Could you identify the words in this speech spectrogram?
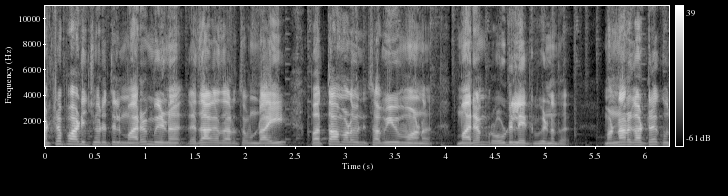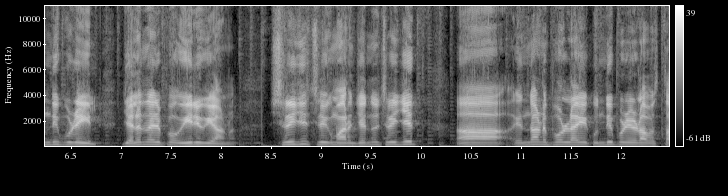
അട്ടപ്പാടി ചുരത്തിൽ മരം വീണ് ഗതാഗത തടസ്സമുണ്ടായി പത്താം വളവിന് സമീപമാണ് മരം റോഡിലേക്ക് വീണത്. മണ്ണാർക്കാട്ട് കുന്തിപ്പുഴയിൽ ജലനിരപ്പ് ഉയരുകയാണ്. ശ്രീജിത്ത് ശ്രീകുമാരൻ ചെന്നു. ശ്രീജിത്ത് എന്താണ് ഇപ്പോൾ ഈ കുന്തിപ്പുഴയുടെ അവസ്ഥ?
